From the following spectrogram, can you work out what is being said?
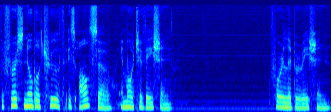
The first noble truth is also a motivation for liberation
